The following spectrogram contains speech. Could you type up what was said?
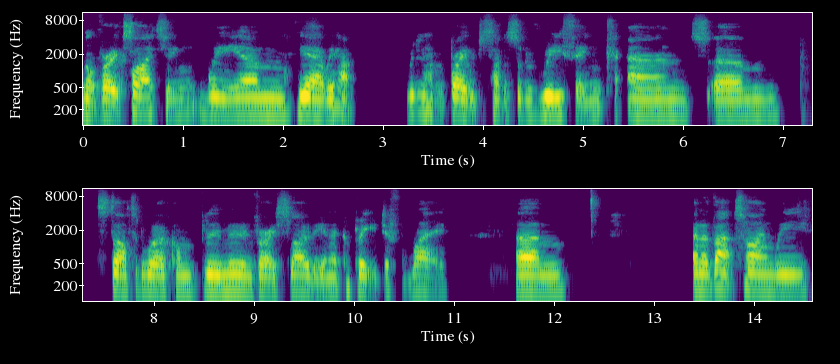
not very exciting. We, um, yeah, we had we didn't have a break. We just had a sort of rethink and um, started work on Blue Moon very slowly in a completely different way. Um, and at that time, we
